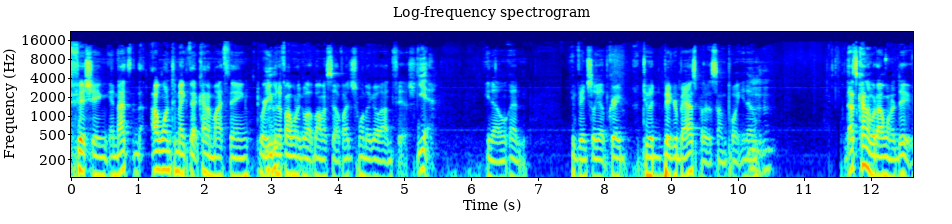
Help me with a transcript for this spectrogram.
fishing and that's I want to make that kind of my thing to where mm-hmm. even if I want to go out by myself I just want to go out and fish Yeah. you know and eventually upgrade to a bigger bass boat at some point you know mm-hmm. that's kind of what I want to do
